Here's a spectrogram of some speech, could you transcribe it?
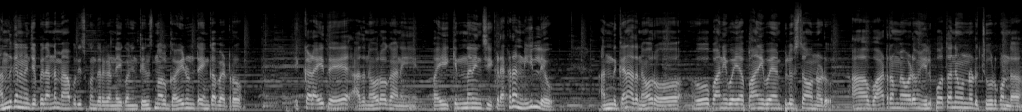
అందుకని నేను చెప్పేదంటే మ్యాప్ తీసుకొని తిరగండి. కొంచెం తెలిసిన వాళ్ళు గైడ్ ఉంటే ఇంకా బెటరు ఇక్కడైతే అతను ఎవరో కానీ పై కింద నుంచి ఇక్కడ ఎక్కడ నీళ్ళు లేవు. అందుకని అతను ఎవరో ఓ పానీ భయ్యా పానీ అని పిలుస్తూ ఉన్నాడు. ఆ వాటర్ అమ్మేవాడు వెళ్ళిపోతానే ఉన్నాడు చూడకుండా.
